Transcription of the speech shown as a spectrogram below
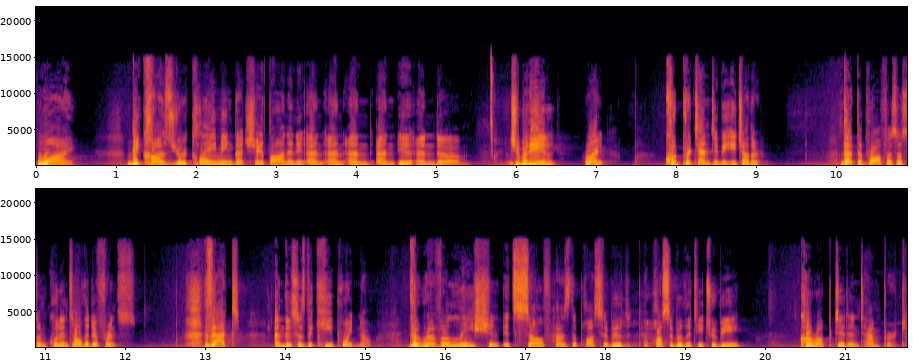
Why? Because you're claiming that shaitan and, and, and, and, and, and um, Jibreel, right, could pretend to be each other. That the Prophet couldn't tell the difference. That, and this is the key point now, the revelation itself has the possibility, possibility to be corrupted and tampered.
